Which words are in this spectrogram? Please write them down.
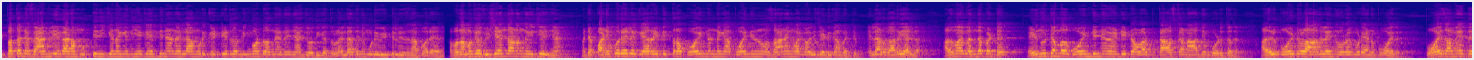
ഇപ്പൊ തന്നെ ഫാമിലിയെ കാണാൻ മുട്ടി നിൽക്കണമെങ്കിൽ നീയൊക്കെ എന്തിനാണ് എല്ലാം കൂടി കെട്ടിയെടുത്തോണ്ട് ഇങ്ങോട്ട് വന്നതെന്ന് ഞാൻ ചോദിക്കത്തുള്ളൂ. എല്ലാത്തിനും കൂടി വീട്ടിലിരുന്നാൽ പോരെ അപ്പൊ നമുക്ക് വിഷയം എന്താണെന്ന് ചോദിച്ചു കഴിഞ്ഞാൽ മറ്റേ പണിപ്പുരയിൽ കയറിയിട്ട് ഇത്ര പോയിന്റ് ഉണ്ടെങ്കിൽ ആ പോയിന്റിനുള്ള സാധനങ്ങളൊക്കെ വലിച്ചെടുക്കാൻ പറ്റും. എല്ലാവർക്കും അറിയാലോ? അതുമായി ബന്ധപ്പെട്ട് എഴുന്നൂറ്റമ്പത് പോയിന്റിന് വേണ്ടിയിട്ടുള്ള ടാസ്ക്കാണ് ആദ്യം കൊടുത്തത്. അതിൽ പോയിട്ടുള്ള ആദിലെ നൂറും കൂടെയാണ് പോയത്. പോയ സമയത്ത്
